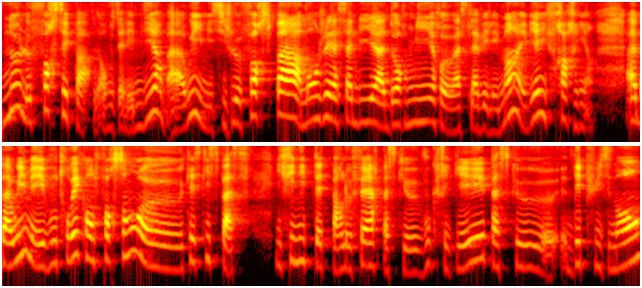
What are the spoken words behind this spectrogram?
ne le forcez pas. Alors vous allez me dire, bah oui, mais si je le force pas à manger, à s'habiller, à dormir, euh, à se laver les mains, eh bien il fera rien. Ah bah oui, mais vous trouvez qu'en le forçant, euh, qu'est-ce qui se passe? Il finit peut-être par le faire parce que vous criez, parce que euh, d'épuisement,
